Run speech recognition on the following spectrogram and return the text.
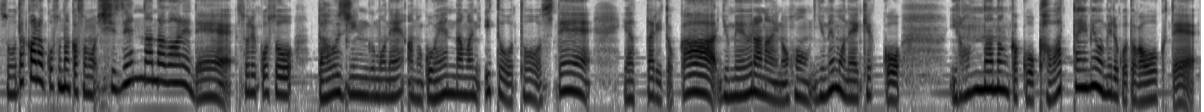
そう、だからこそなんかその自然な流れで、それこそダウジングもね、あの五円玉に糸を通してやったりとか、夢占いの本、夢もね、結構いろんななんかこう変わった夢を見ることが多くて、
